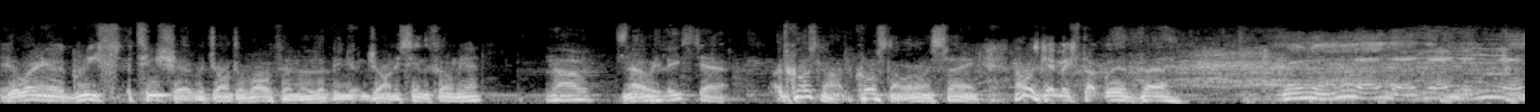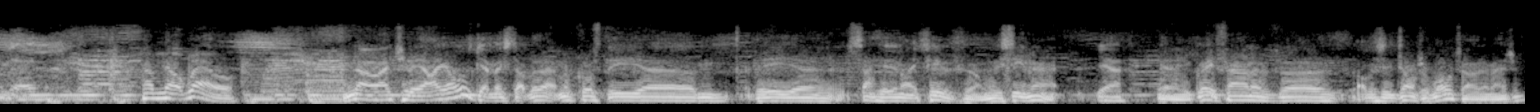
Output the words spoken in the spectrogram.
Yeah. You're wearing a Grease t-shirt with John Travolta and Olivia Newton-John. You seen the film yet? No, it's No? not released yet. Of course not. Of course not. What am I saying? I always get mixed up with. Uh... I'm not well. No, actually, I always get mixed up with that, and of course the um, the uh, Saturday Night Fever film. Have you seen that? Yeah. Yeah, you're a great fan of uh, obviously John Travolta, I'd imagine.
